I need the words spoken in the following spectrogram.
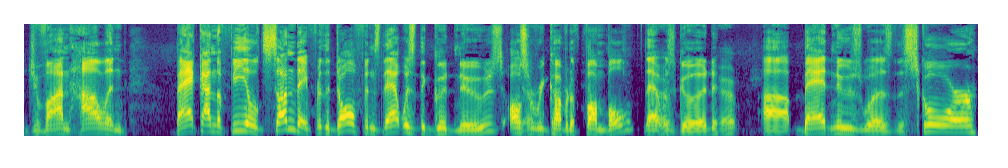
Jevon Holland back on the field Sunday for the Dolphins. That was the good news. Also yep. recovered a fumble. That yep. was good. Yep. Uh, bad news was the score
